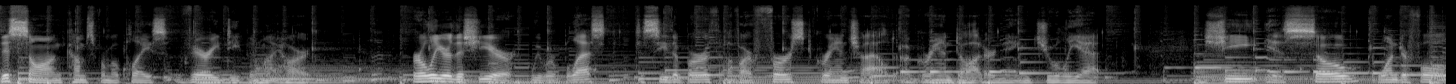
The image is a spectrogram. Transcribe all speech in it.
This song comes from a place very deep in my heart. Earlier this year, we were blessed to see the birth of our first grandchild, a granddaughter named Juliet. She is so wonderful.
